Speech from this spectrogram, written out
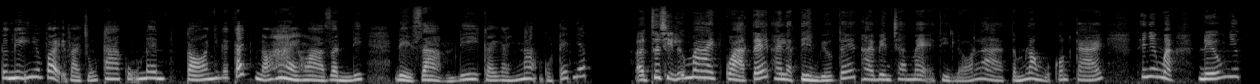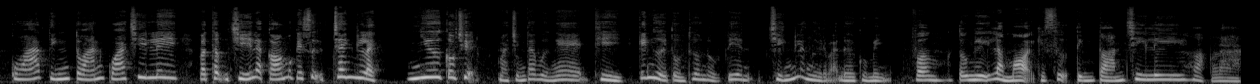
Tôi nghĩ như vậy và chúng ta cũng nên có những cái cách nó hài hòa dần đi để giảm đi cái gánh nặng của tết nhất À, thưa chị Lữ Mai, quà Tết hay là tiền biếu Tết hai bên cha mẹ thì đó là tấm lòng của con cái. Thế nhưng mà nếu như quá tính toán, quá chi ly và thậm chí là có một cái sự tranh lệch như câu chuyện mà chúng ta vừa nghe thì cái người tổn thương đầu tiên chính là người bạn đời của mình. Vâng, tôi nghĩ là mọi cái sự tính toán chi ly hoặc là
